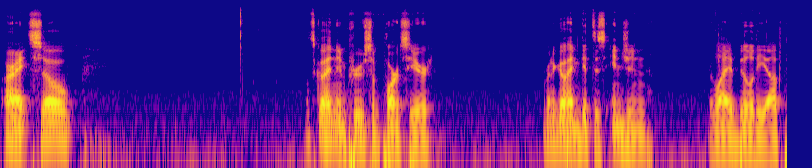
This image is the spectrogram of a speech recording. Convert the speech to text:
Alright, so Let's go ahead and improve some parts here. We're going to go ahead and get this engine reliability up.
